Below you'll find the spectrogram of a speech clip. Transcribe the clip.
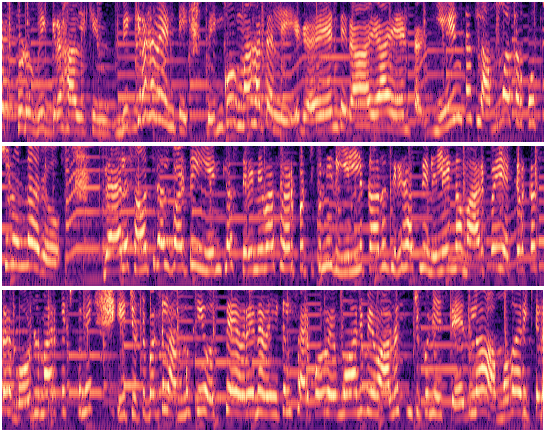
ఎప్పుడు విగ్రహాలకి విగ్రహం ఏంటి? ఇంకో మహాతల్లి ఏంటి రాయా ఏంట ఏంటి అసలు అమ్మ అక్కడ కూర్చుని ఉన్నారు? వేల సంవత్సరాల పాటు ఈ ఇంట్లో స్థిర నివాసం ఏర్పరచుకుని ఇది ఇల్లు కాదు సిరిహాసిని నిలయంగా మారిపోయి ఎక్కడికక్కడ బోర్డులు మార్పించుకుని ఈ చుట్టుపక్కల అమ్మకి వస్తే ఎవరైనా వెహికల్ సరిపోవేమో అని మేము ఆలోచించుకుని ఈ స్టేజ్లో అమ్మవారు ఇక్కడ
